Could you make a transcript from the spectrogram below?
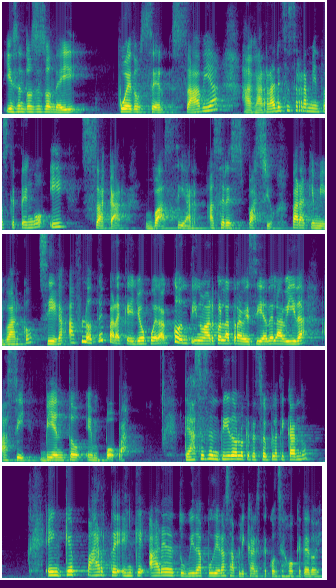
Y es entonces donde ahí puedo ser sabia, agarrar esas herramientas que tengo y sacar, vaciar, hacer espacio para que mi barco siga a flote, para que yo pueda continuar con la travesía de la vida así, viento en popa. ¿Te hace sentido lo que te estoy platicando? ¿En qué parte, en qué área de tu vida pudieras aplicar este consejo que te doy?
